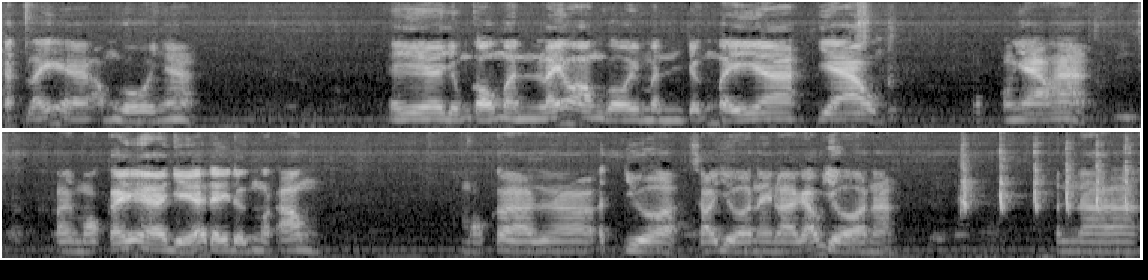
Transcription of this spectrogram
cách lấy ong rồi nha. Thì dụng cụ mình lấy ong rồi mình chuẩn bị dao một con dao ha. Rồi một cái dĩa để đựng mật ong một à, à, ít dừa. Sợi dừa này là gáo dừa nè. Mình à,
